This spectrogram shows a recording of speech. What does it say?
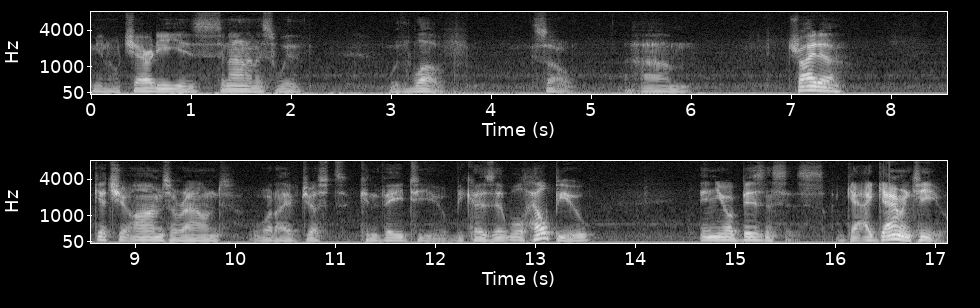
You know, charity is synonymous with with love. So, um, try to get your arms around what I've just conveyed to you because it will help you in your businesses. I guarantee you.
